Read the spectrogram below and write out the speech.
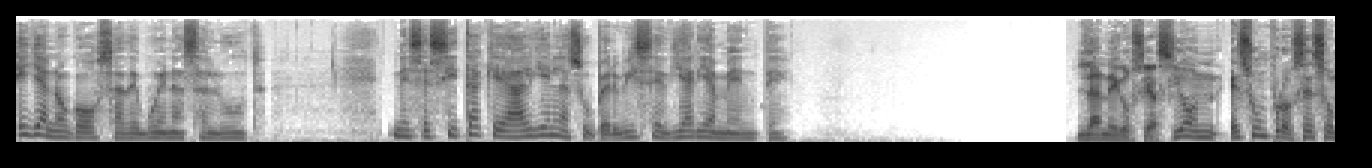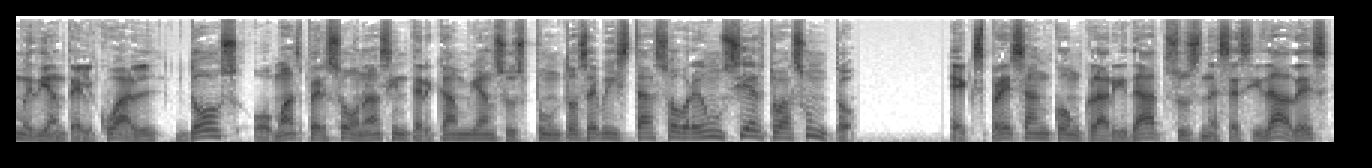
Ella no goza de buena salud. Necesita que alguien la supervise diariamente. La negociación es un proceso mediante el cual dos o más personas intercambian sus puntos de vista sobre un cierto asunto expresan con claridad sus necesidades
